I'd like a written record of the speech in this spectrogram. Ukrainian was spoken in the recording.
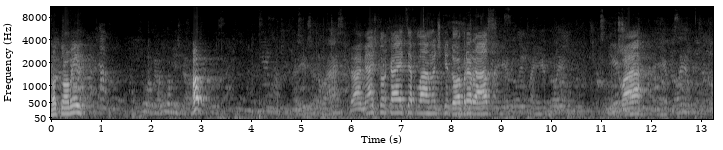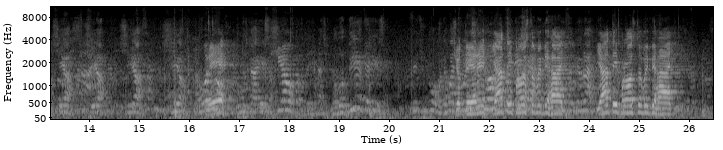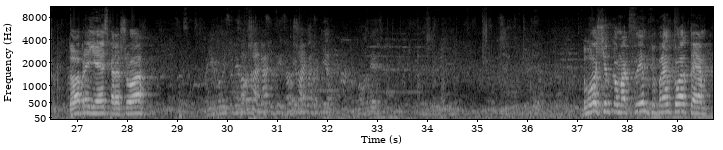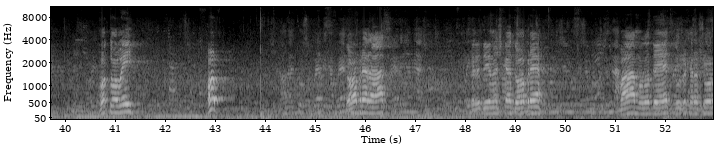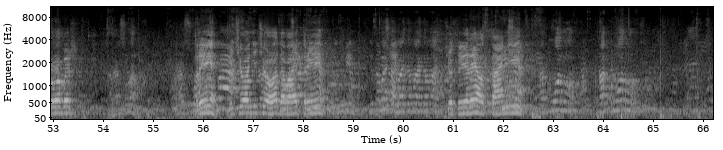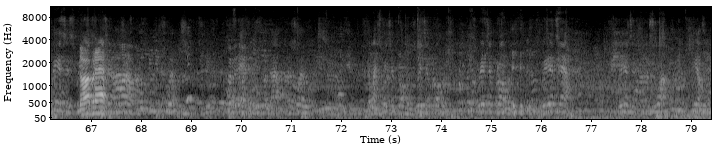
Готовий. Оп! Да, м'яч торкається планочки. Добре, раз. Поїхали, поїхали. Два. Поїхали. Ще, ще, ще, ще. Три. Чотири. П'ятий просто вибігать. П'ятий просто вибігать. Добре, є, хорошо. Поїхали сюди. Залишай сюди, залишай. Молодець. Блощенко Максим, Зубенко Артем. Готовий. Оп! Добре, раз. Серединочка, добре. Два, молодець, дуже хорошо робиш. Хорошо. Три, нічого, нічого, давай, три, Давай, давай, давай, чотири, останній. На кону. На кону. Швидше, швидше. Добре. Да. Давай, швидше пробуй, швидше пробуй. Швидше пробуй. Швидше. Швидше, хорошо.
